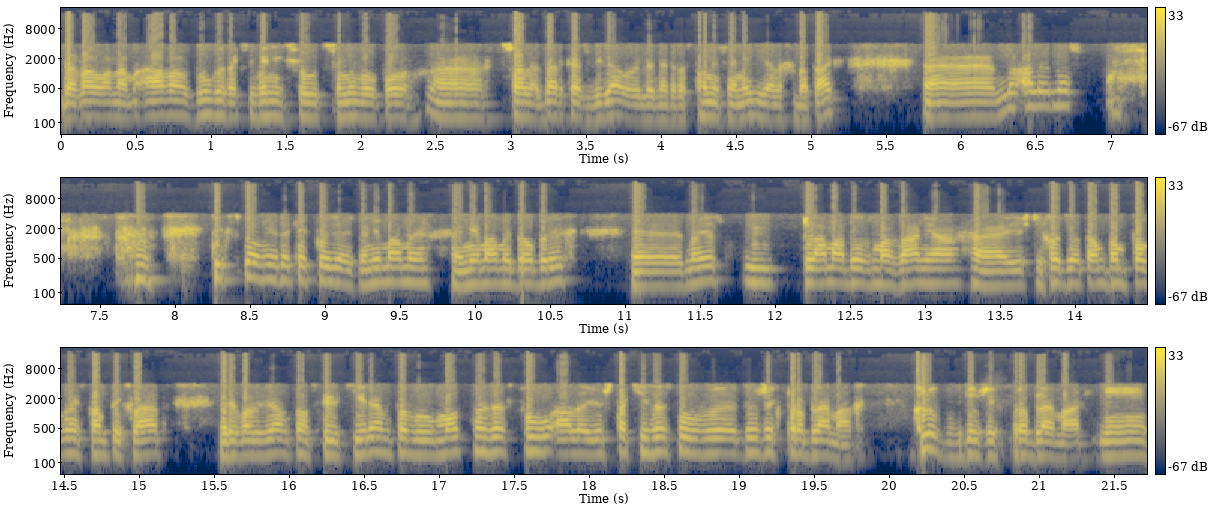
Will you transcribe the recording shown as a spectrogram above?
dawało nam awans, długo taki wynik się utrzymywał po strzale Darka Dźwigały, ile mnie teraz się myli, ale chyba tak. No ale no, tych wspomnień, tak jak powiedziałeś, no nie mamy, nie mamy dobrych, no jest plama do zmazania. Jeśli chodzi o tamtą pogoń z tamtych lat, rywalizującą z Filkirem, to był mocny zespół, ale już taki zespół w dużych problemach, klub w dużych problemach i,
